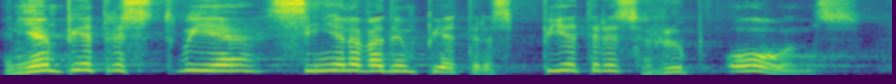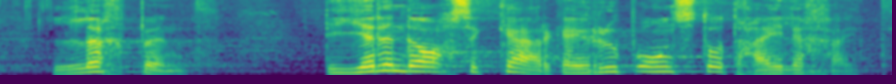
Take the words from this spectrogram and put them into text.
In 1 Petrus 2 sien julle wat doen Petrus? Petrus roep ons ligpunt Die hedendaagse kerk, hy roep ons tot heiligheid.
